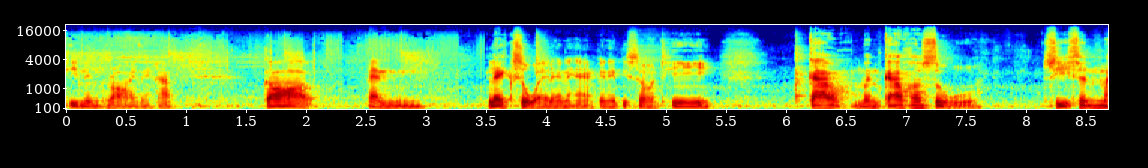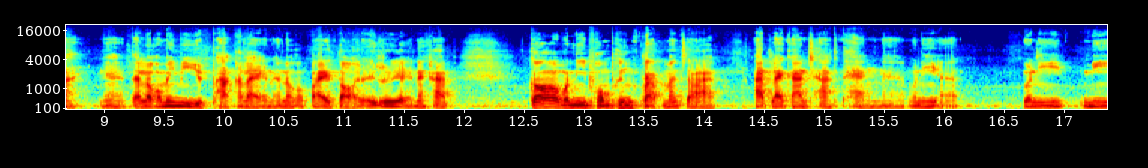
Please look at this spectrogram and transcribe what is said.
ที่ 100 นะครับ ก็เป็นเลขสวยเลยนะฮะ เป็น episode ที่ก้าวเหมือนก้าวเข้าสู่ season ใหม่นะแต่เราก็ไม่มีหยุดพักอะไรนะ เราก็ไปต่อเรื่อยๆนะครับ ก็วันนี้ผมเพิ่งกลับมาจากอัดรายการชาร์กแทงนะวันนี้อัด วันนี้มี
